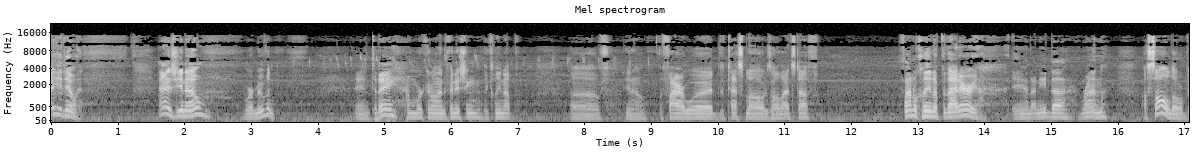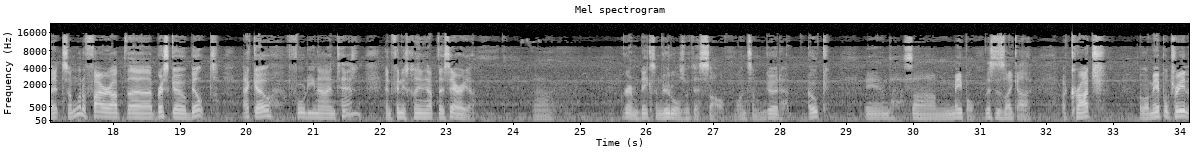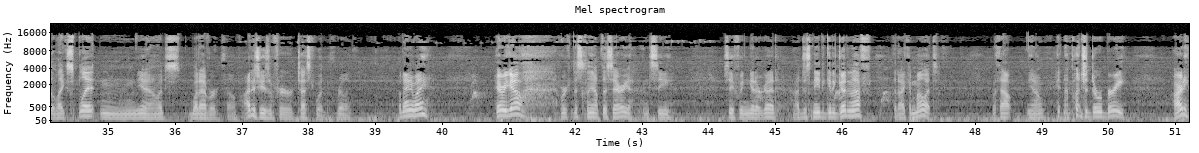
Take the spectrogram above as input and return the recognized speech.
How you doing? As you know, we're moving. And today I'm working on finishing the cleanup of, you know, the firewood, the test logs, all that stuff. Final cleanup of that area. And I need to run a saw a little bit, so I'm going to fire up the Briscoe built Echo 4910 and finish cleaning up this area. Uh, we're to make some noodles with this saw on some good oak and some maple. This is like a, a crotch of a maple tree that like split and you know, it's whatever. So I just use it for test wood, really. But anyway, here we go. We're just clean up this area and see see if we can get it good. I just need to get it good enough that I can mow it without, you know, hitting a bunch of debris. Alrighty.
